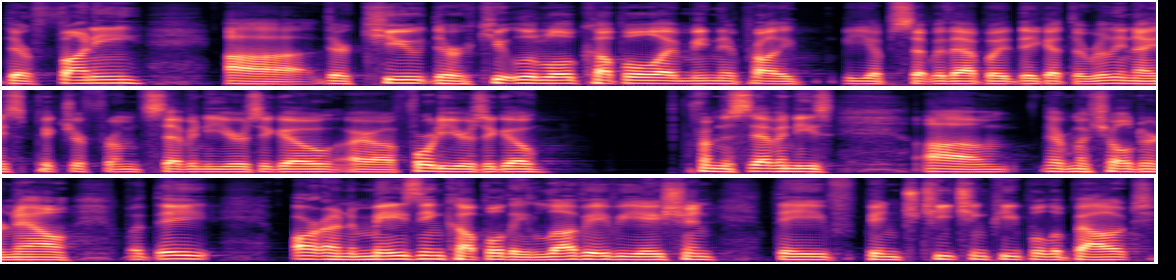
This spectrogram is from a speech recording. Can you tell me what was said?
They're funny. Uh, they're cute. They're a cute little old couple. I mean, they'd probably be upset with that, but they got the really nice picture from 70 years ago or uh, 40 years ago from the 70s. Um, they're much older now, but they are an amazing couple. They love aviation. They've been teaching people about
